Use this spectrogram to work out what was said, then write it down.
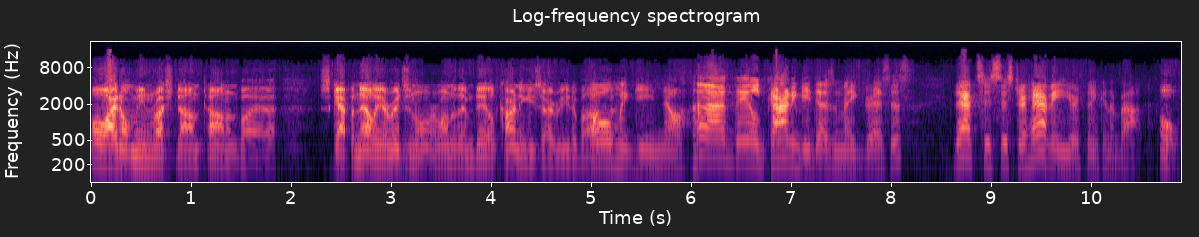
Oh, I don't mean rush downtown and buy a Scapinelli original or one of them Dale Carnegies I read about. Oh, but- McGee, no. Dale Carnegie doesn't make dresses. That's his sister Hattie you're thinking about. Oh.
